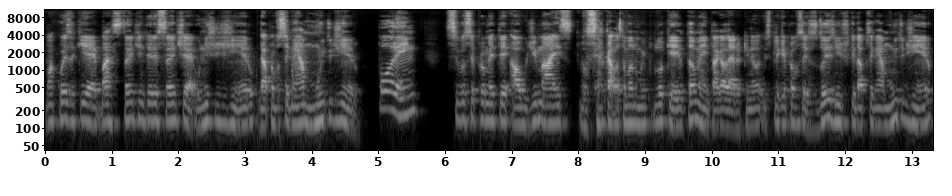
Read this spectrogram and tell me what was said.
Uma coisa que é bastante interessante é o nicho de dinheiro, dá para você ganhar muito dinheiro. Porém, se você prometer algo demais, você acaba tomando muito bloqueio também, tá, galera? Que eu expliquei para vocês. Os dois nichos que dá para você ganhar muito dinheiro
